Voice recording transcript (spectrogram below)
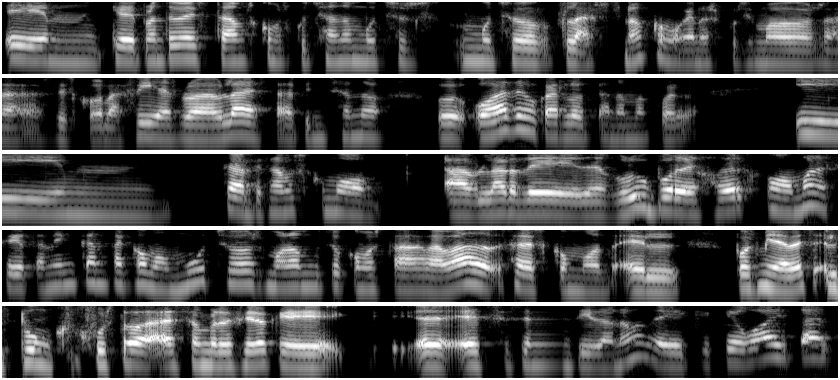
em, que de pronto estábamos como escuchando muchos, mucho Clash, ¿no? Como que nos pusimos las discografías, bla, bla, bla, estaba pinchando, o, o Ade o Carlota, no me acuerdo. Y mm, claro, empezamos como a hablar de, del grupo, de joder, como, bueno, es que también cantan como muchos, mola mucho cómo está grabado, ¿sabes? Como el, pues mira, ¿ves? El punk, justo a eso me refiero que eh, ese sentido, ¿no? De qué guay y tal.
